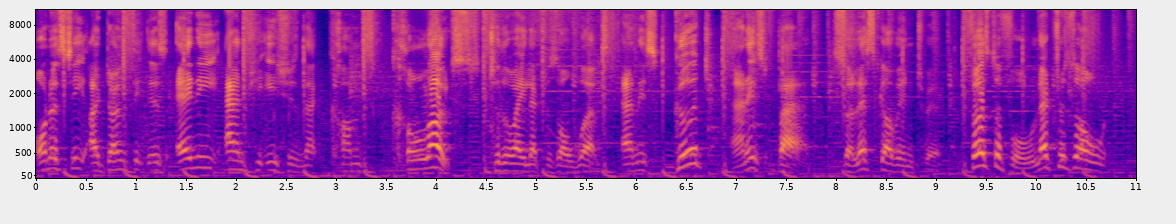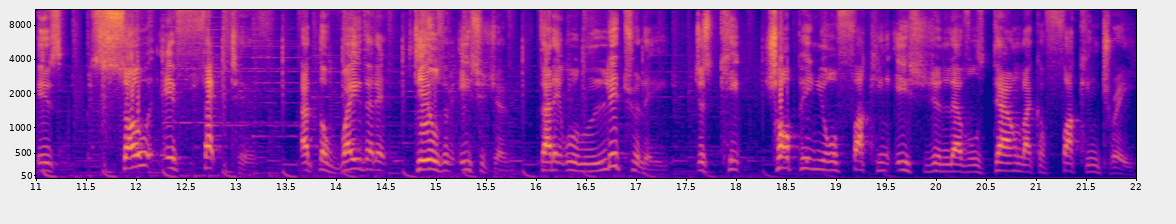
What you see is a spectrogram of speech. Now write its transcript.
Honestly, I don't think there's any anti-estrogen that comes close to the way letrozole works. And it's good and it's bad. So let's go into it. First of all, letrozole is so effective at the way that it deals with estrogen that it will literally just keep chopping your fucking estrogen levels down like a fucking tree.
